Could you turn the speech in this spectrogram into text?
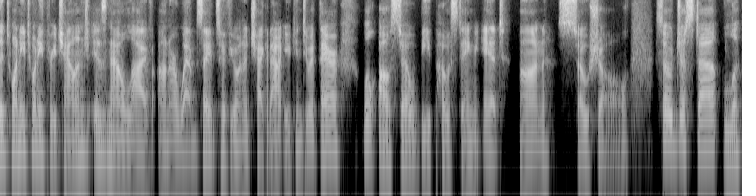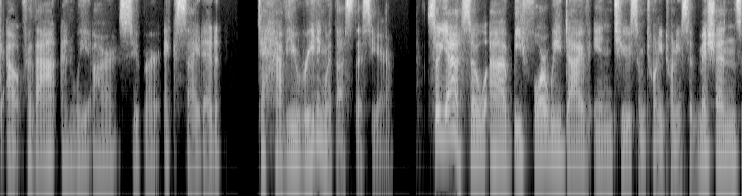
The 2023 challenge is now live on our website. So if you want to check it out, you can do it there. We'll also be posting it on social. So just uh, look out for that. And we are super excited to have you reading with us this year. So, yeah, so uh, before we dive into some 2020 submissions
